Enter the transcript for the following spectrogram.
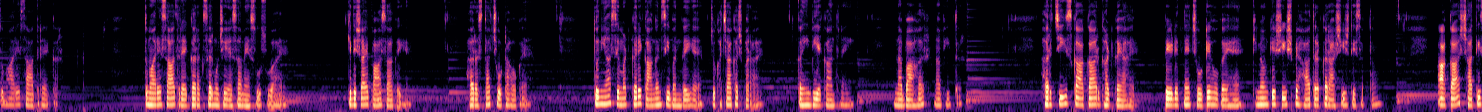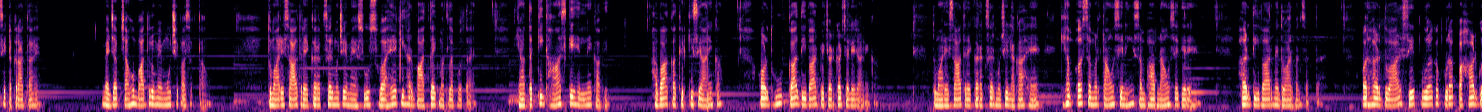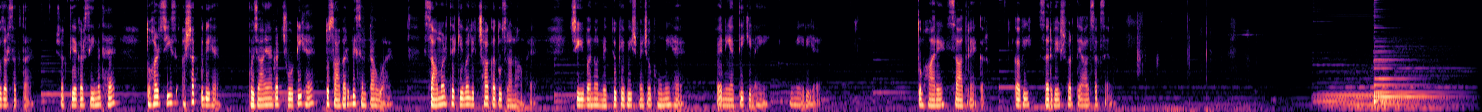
तुम्हारे साथ रहकर। तुम्हारे साथ रहकर अक्सर मुझे ऐसा महसूस हुआ है कि दिशाएँ पास आ गई है। हर रास्ता छोटा हो गया है। दुनिया सिमट कर एक आँगन सी बन गई है जो खचाखच भरा है। कहीं भी एकांत नहीं, न बाहर, न भीतर। हर चीज़ का आकार घट गया है। पेड़ इतने छोटे हो गए हैं कि मैं उनके शीश पे हाथ रखकर आशीष दे सकता हूँ। आकाश छाती से टकराता है। मैं जब चाहूँ बादलों में मुँह छिपा सकता हूँ। तुम्हारे साथ रहकर अक्सर मुझे महसूस हुआ है कि हर बात का एक मतलब होता है। यहाँ तक कि घास के हिलने का भी। हवा का खिड़की से आने का और धूप का दीवार पे चढ़कर चले जाने का। तुम्हारे साथ रहकर अक्सर मुझे लगा है कि हम असमर्थताओं से नहीं, संभावनाओं से घिरे हैं। हर दीवार में द्वार बन सकता है। और हर द्वार से पूरा का पूरा पहाड़ गुजर सकता है। शक्ति अगर सीमित है तो हर चीज़ अशक्त भी है। भुजाएँ अगर छोटी है तो सागर भी सिमटा हुआ है। सामर्थ्य केवल इच्छा का दूसरा नाम है। जीवन और मृत्यु के बीच में जो भूमि है, वह नियति की नहीं, मेरी है। तुम्हारे साथ रहकर, कवि सर्वेश्वर दयाल सक्सेना।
